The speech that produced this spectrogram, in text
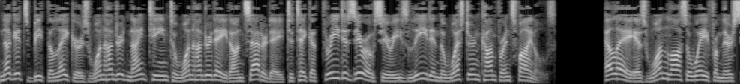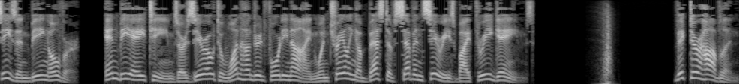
Nuggets beat the Lakers 119 to 108 on Saturday to take a 3-0 series lead in the Western Conference Finals. LA is one loss away from their season being over. NBA teams are 0 to 149 when trailing a best of 7 series by 3 games. Viktor Hovland,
